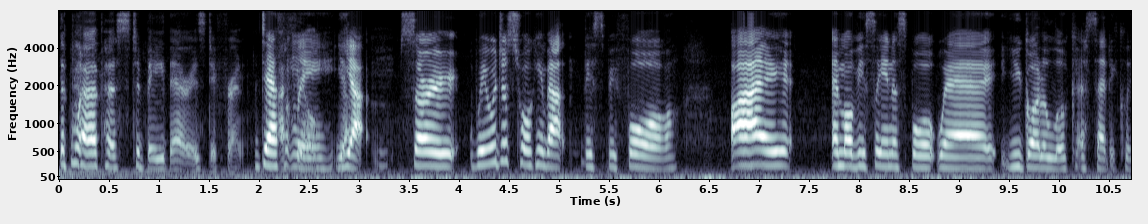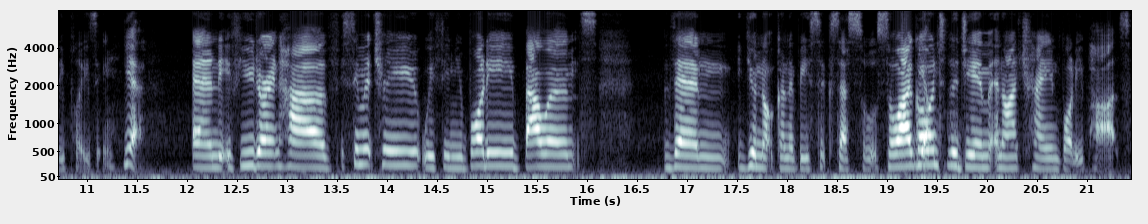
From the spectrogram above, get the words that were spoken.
The purpose to be there is different. Definitely, feel. yeah. So we were just talking about this before. I am obviously in a sport where you got to look aesthetically pleasing. Yeah. And if you don't have symmetry within your body, balance, then you're not going to be successful. So I go Yep. into the gym and I train body parts.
